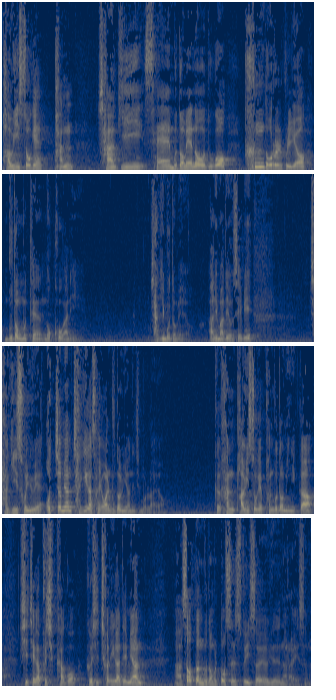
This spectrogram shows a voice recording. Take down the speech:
바위 속에 판 자기 새 무덤에 넣어두고 큰 돌을 굴려 무덤 밑에 놓고 가니 자기 무덤이에요. 아리마대 요셉이 자기 소유의 어쩌면 자기가 사용할 무덤이었는지 몰라요. 그 한 바위 속에 판 무덤이니까 시체가 부식하고 그것이 처리가 되면 아, 썼던 무덤을 또 쓸 수도 있어요. 유대 나라에서는.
